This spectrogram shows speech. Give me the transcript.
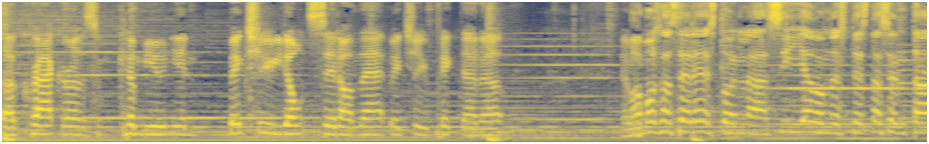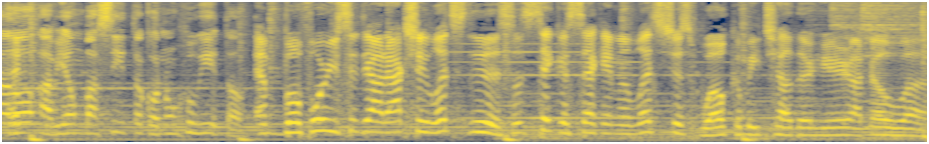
a cracker on some communion. Make sure you don't sit on that. Make sure you pick that up. And, Vamos a hacer esto en la silla donde usted está sentado. Había un vasito con un juguito. and before you sit down, actually, let's do this. Let's take a second and let's just welcome each other here. I know uh,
